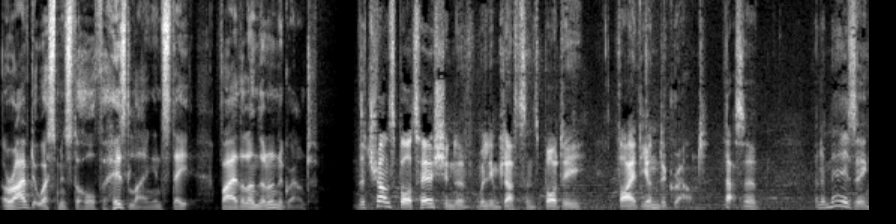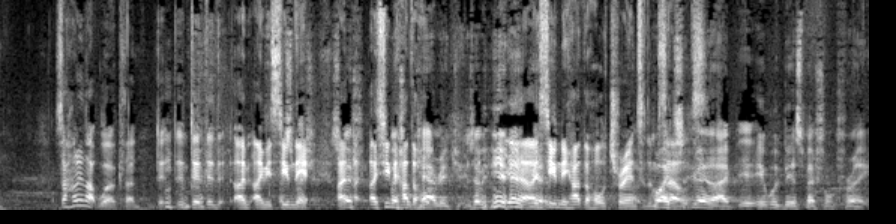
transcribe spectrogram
arrived at Westminster Hall for his lying in state via the London Underground. The transportation of William Gladstone's body via the Underground, that's a, an amazing so how did that work then? Did, did, did, I, I assume they, I, I assume they had the whole carriages. I mean, yeah, yeah, I assume they had the whole train to Quite, themselves. yeah, it would be a special train.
